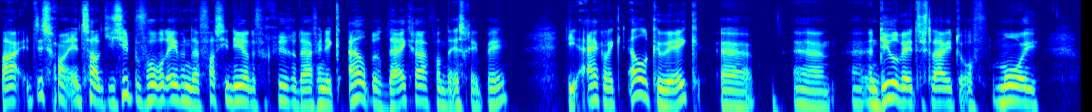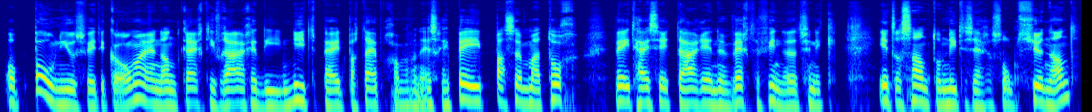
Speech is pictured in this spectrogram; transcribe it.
maar het is gewoon interessant. Je ziet bijvoorbeeld een van de fascinerende figuren... daar vind ik Albert Dijkgraaf van de SGP die eigenlijk elke week uh, uh, een deal weet te sluiten... of mooi op Po-nieuws weet te komen. En dan krijgt hij vragen die niet bij het partijprogramma van de SGP passen... maar toch weet hij zich daarin een weg te vinden. Dat vind ik interessant, om niet te zeggen soms gênant.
